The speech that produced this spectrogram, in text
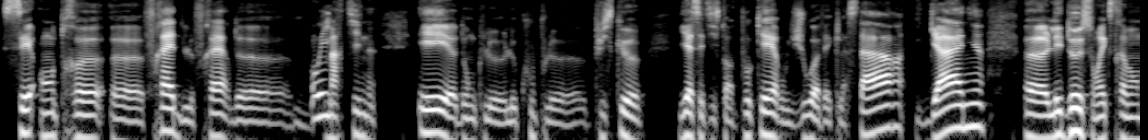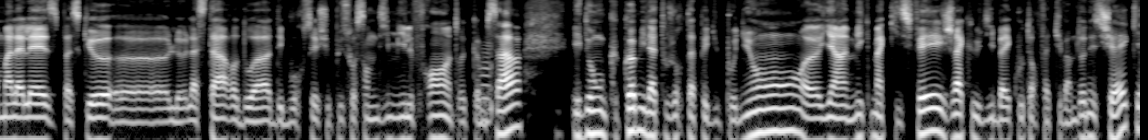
c'est entre euh, Fred, le frère de Oui. Martine, et euh, donc le, le couple, euh, puisque il y a cette histoire de poker où il joue avec la star, il gagne. Euh, les deux sont extrêmement mal à l'aise parce que euh, le, la star doit débourser, je sais plus, 70 000 francs, un truc comme Mm. ça. Et donc, comme il a toujours tapé du pognon, euh, il y a un micmac qui se fait. Jacques lui dit, bah écoute, en fait, tu vas me donner ce chèque.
